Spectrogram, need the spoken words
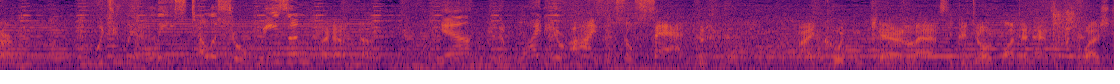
her? Would you at least tell us your reason? I have none. Yeah? Then why do your eyes look so sad? I couldn't care less. If you don't want to answer the question,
